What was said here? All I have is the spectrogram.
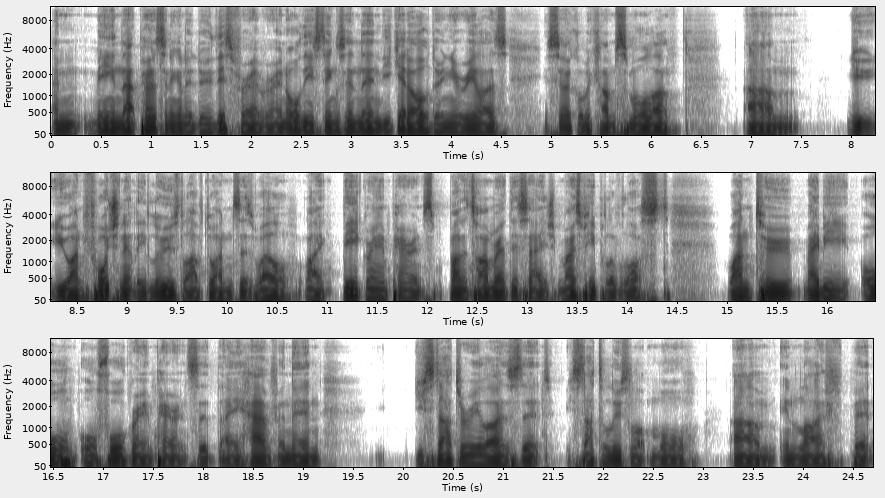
And me and that person are going to do this forever and all these things. And then you get older and you realize your circle becomes smaller. Um, you you unfortunately lose loved ones as well. Like be grandparents. By the time we're at this age, most people have lost one, two, maybe all all four grandparents that they have, and then you start to realize that you start to lose a lot more um, in life. But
